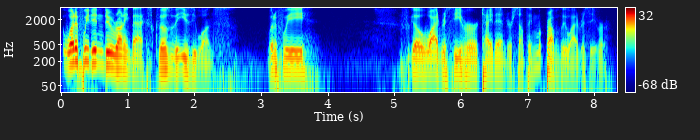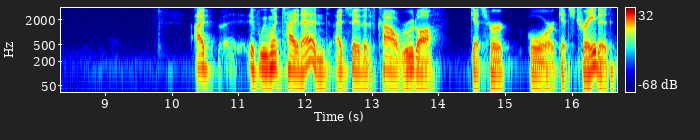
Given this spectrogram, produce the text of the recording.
what if we didn't do running backs? Because those are the easy ones. What if we if we go wide receiver or tight end or something? Probably wide receiver. I'd if we went tight end, I'd say that if Kyle Rudolph gets hurt or gets traded,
